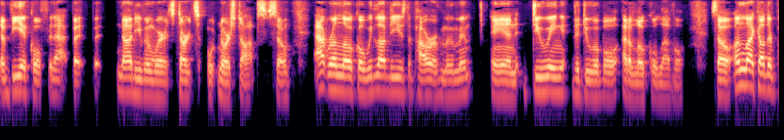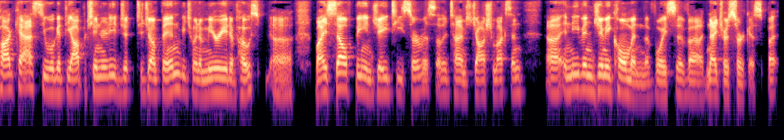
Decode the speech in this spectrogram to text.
the vehicle for that, but, but not even where it starts nor stops. So at Run Local, we love to use the power of movement and doing the doable at a local level. So unlike other podcasts, you will get the opportunity to jump in between a myriad of hosts, uh, myself being JT Service, other times Josh Muxon, uh, and even Jimmy Coleman, the voice of uh, Nitro Circus. But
